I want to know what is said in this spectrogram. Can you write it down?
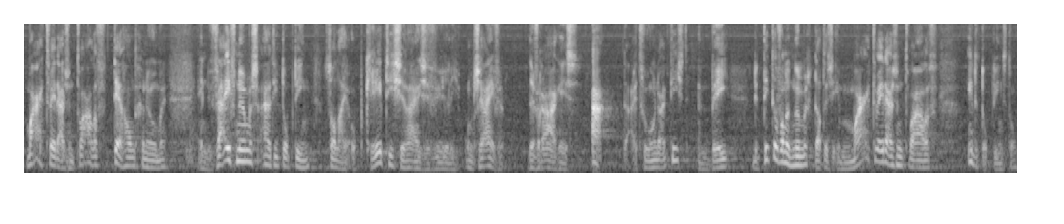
maart 2012 ter hand genomen. En vijf nummers uit die top 10 zal hij op cryptische wijze voor jullie omschrijven. De vraag is A, de uitvoerende artiest en B, de titel van het nummer dat is in maart 2012 in de top 10 stond.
